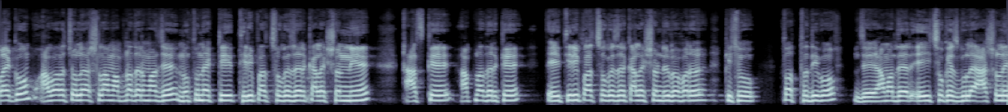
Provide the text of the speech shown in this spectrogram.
আলাইকুম। আবারও চলে আসলাম আপনাদের মাঝে নতুন একটি থ্রি পাঁচ শোকেজের কালেকশন নিয়ে। আজকে আপনাদেরকে এই থ্রি পাঁচ শোকেজের কালেকশনটির ব্যাপারে কিছু তথ্য দিব যে আমাদের এই শোকেজগুলো আসলে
